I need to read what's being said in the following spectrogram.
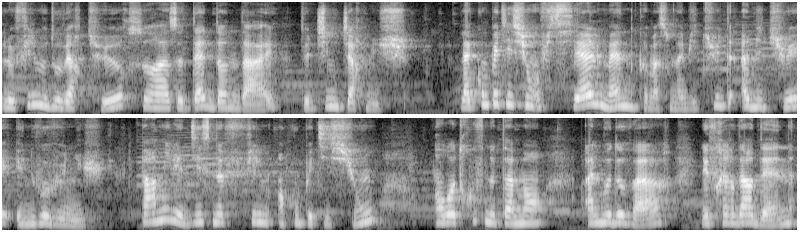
Le film d'ouverture sera The Dead Don't Die de Jim Jarmusch. La compétition officielle mène, comme à son habitude, habitués et nouveaux venus. Parmi les 19 films en compétition, on retrouve notamment Almodovar, Les Frères Dardenne,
